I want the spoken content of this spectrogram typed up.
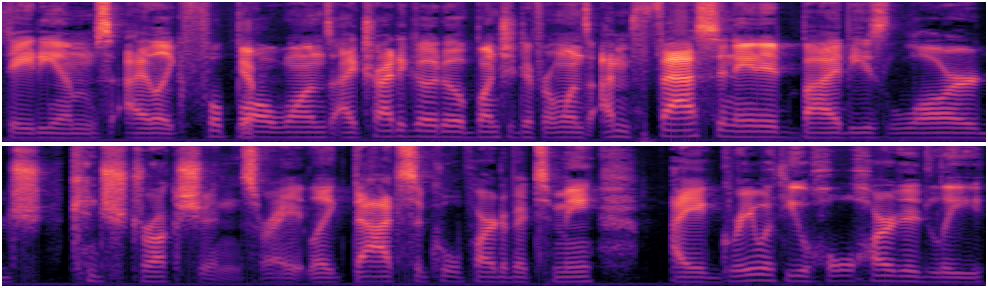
stadiums. I like football ones. I try to go to a bunch of different ones. I'm fascinated by these large constructions, right? Like that's the cool part of it to me. I agree with you wholeheartedly.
